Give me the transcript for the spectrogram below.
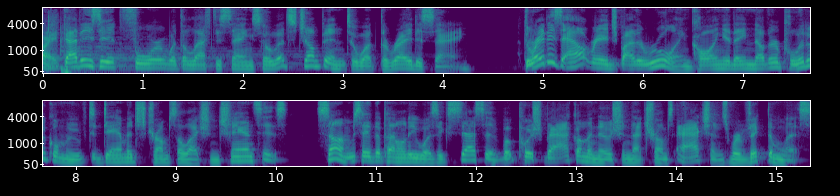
All right, that is it for what the left is saying. So let's jump into what the right is saying. The right is outraged by the ruling, calling it another political move to damage Trump's election chances. Some say the penalty was excessive, but push back on the notion that Trump's actions were victimless.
